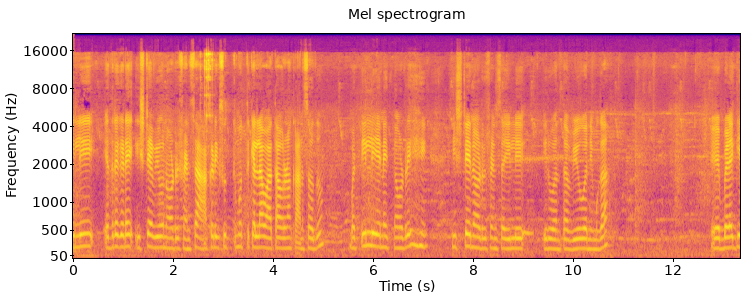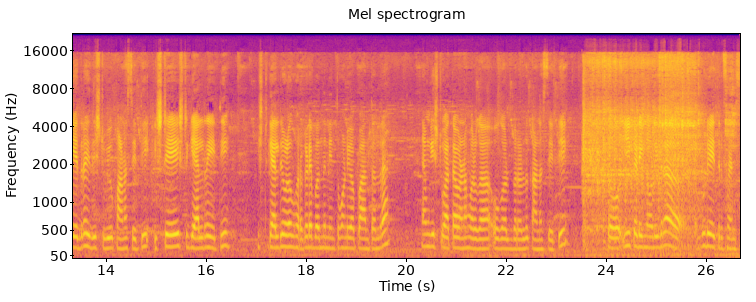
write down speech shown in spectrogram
ಇಲ್ಲಿ ಎದುರುಗಡೆ ಇಷ್ಟೇ ವ್ಯೂ ನೋಡ್ರಿ ಫ್ರೆಂಡ್ಸ ಆ ಕಡೆಗೆ ಸುತ್ತಮುತ್ತಕ್ಕೆಲ್ಲ ವಾತಾವರಣ ಕಾಣಿಸೋದು. ಬಟ್ ಇಲ್ಲಿ ಏನೈತೆ ನೋಡ್ರಿ, ಇಷ್ಟೇ ನೋಡ್ರಿ ಫ್ರೆಂಡ್ಸ ಇಲ್ಲಿ ಇರುವಂಥ ವ್ಯೂ ನಿಮ್ಗೆ. ಬೆಳಗ್ಗೆ ಎದ್ರೆ ಇದಿಷ್ಟು ವ್ಯೂ ಕಾಣಿಸ್ತೈತಿ. ಇಷ್ಟೇ ಇಷ್ಟು ಗ್ಯಾಲ್ರಿ ಐತಿ. ಇಷ್ಟು ಗ್ಯಾಲ್ರಿ ಒಳಗೆ ಹೊರಗಡೆ ಬಂದು ನಿಂತ್ಕೊಂಡಿವಪ್ಪ ಅಂತಂದ್ರೆ ನಮ್ಗೆ ಇಷ್ಟು ವಾತಾವರಣ ಹೊರಗೆ ಹೋಗೋದು ಬರೋದು ಕಾಣಿಸ್ತೈತಿ. ಸೊ ಈ ಕಡೆಗೆ ನೋಡಿದ್ರೆ ಗುಡಿ ಐತ್ರಿ ಫ್ರೆಂಡ್ಸ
